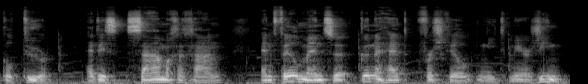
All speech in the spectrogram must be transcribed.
cultuur. Het is samengegaan en veel mensen kunnen het verschil niet meer zien.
